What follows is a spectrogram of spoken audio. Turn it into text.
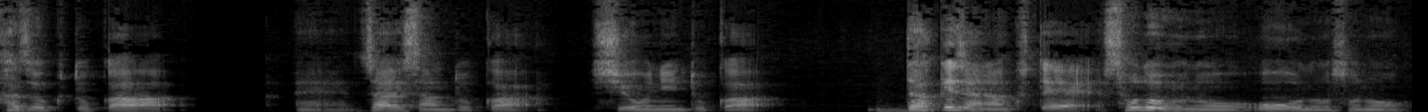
家族とか、えー、財産とか、使用人とか、だけじゃなくて、ソドムの王のその、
